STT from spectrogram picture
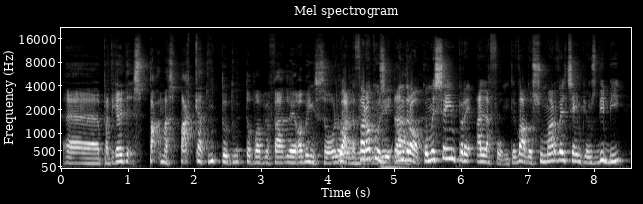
eh, praticamente spa- ma spacca tutto tutto proprio fa le robe in solo Guarda, farò così, andrò come sempre alla fonte, vado su Marvel Champions DB,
